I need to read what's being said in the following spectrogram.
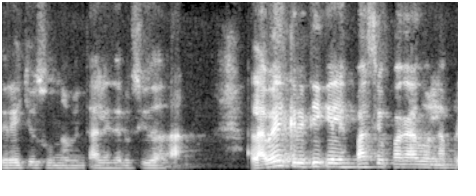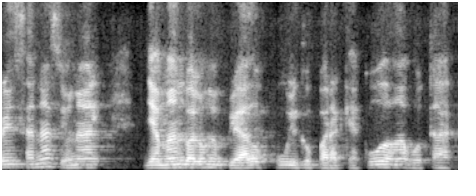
derechos fundamentales de los ciudadanos. A la vez critica el espacio pagado en la prensa nacional, llamando a los empleados públicos para que acudan a votar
